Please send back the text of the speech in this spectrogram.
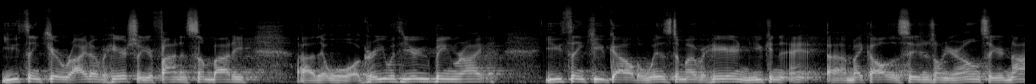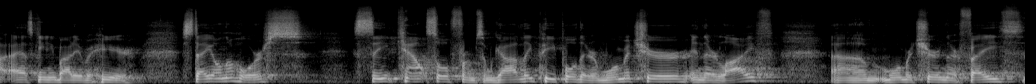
You think you're right over here, so you're finding somebody uh, that will agree with you being right. You think you've got all the wisdom over here and you can uh, make all the decisions on your own, so you're not asking anybody over here. Stay on the horse, seek counsel from some godly people that are more mature in their life, um, more mature in their faith,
